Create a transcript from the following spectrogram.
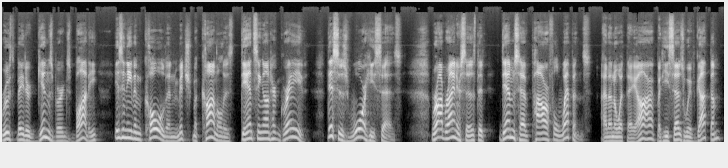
Ruth Bader Ginsburg's body isn't even cold and Mitch McConnell is dancing on her grave. This is war, he says. Rob Reiner says that Dems have powerful weapons. I don't know what they are, but he says we've got them.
